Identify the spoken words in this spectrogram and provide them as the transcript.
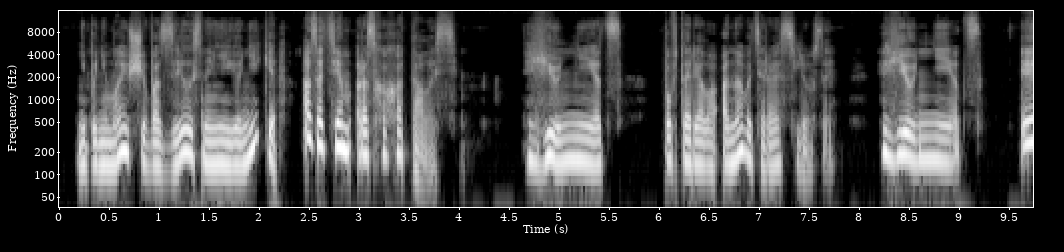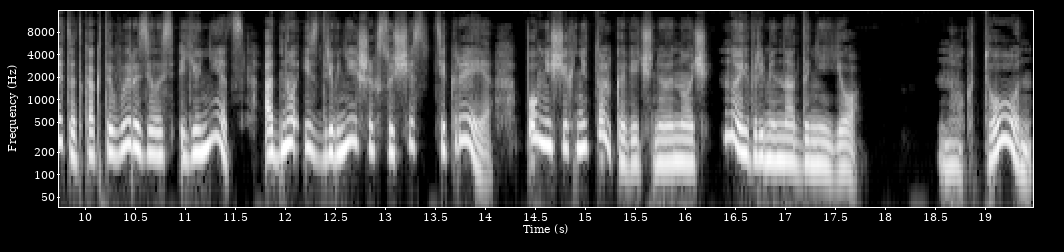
— непонимающе воззрилась на нее Ники, а затем расхохоталась. «Юнец!» — повторяла она, вытирая слезы. «Юнец! Этот, как ты выразилась, юнец — одно из древнейших существ Текрея, помнящих не только вечную ночь, но и времена до нее». «Но кто он?»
